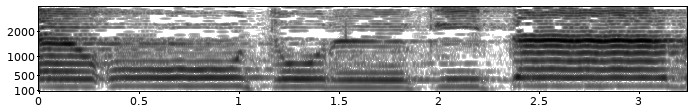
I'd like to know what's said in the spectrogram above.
أوتوا الكتاب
